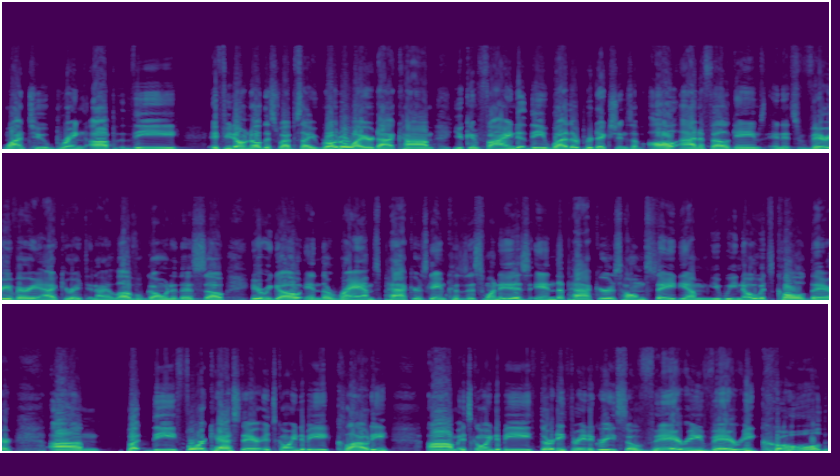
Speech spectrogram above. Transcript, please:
want to bring up the if you don't know this website, rotowire.com, you can find the weather predictions of all NFL games, and it's very, very accurate. And I love going to this. So here we go in the Rams Packers game, because this one is in the Packers home stadium. We know it's cold there. Um, but the forecast there, it's going to be cloudy. Um, it's going to be 33 degrees, so very, very cold,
